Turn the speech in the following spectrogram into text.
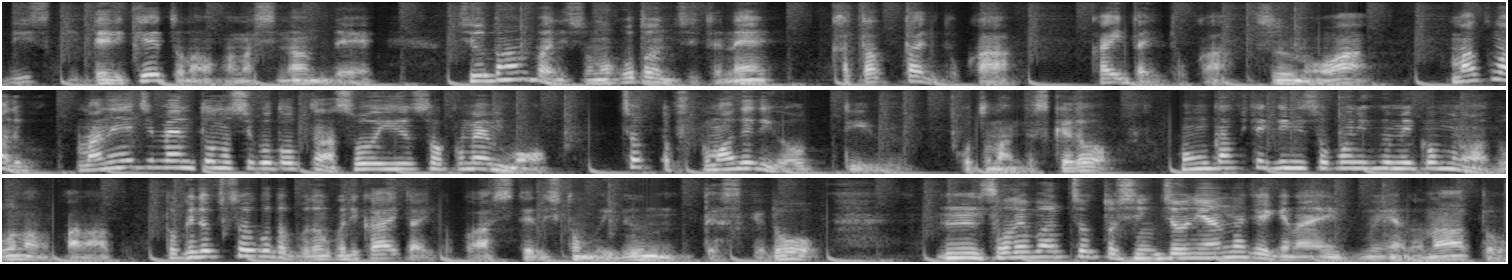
リスキ、デリケートなお話なんで、中途半端にそのことについてね、語ったりとか、書いたりとかするのは、まあ、あくまでマネージメントの仕事ってのはそういう側面もちょっと含まれるよっていうことなんですけど、本格的にそこに踏み込むのはどうなのかなと。時々そういうことをブログに書いたりとかしてる人もいるんですけど、うん、それはちょっと慎重にやんなきゃいけない分野だなと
